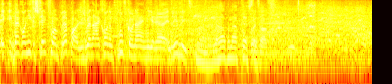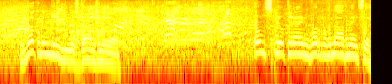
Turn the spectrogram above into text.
Ik, ik ben gewoon niet geschikt voor een pretpark, dus ik ben eigenlijk gewoon een proefkonijn hier uh, in Drievliet. Nou, we gaan vandaag testen. Wordt wat. Welkom in Drievliet dus, dames en heren. Ons speelterrein voor vandaag mensen.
